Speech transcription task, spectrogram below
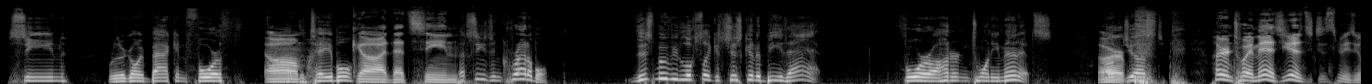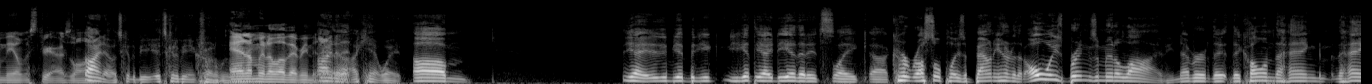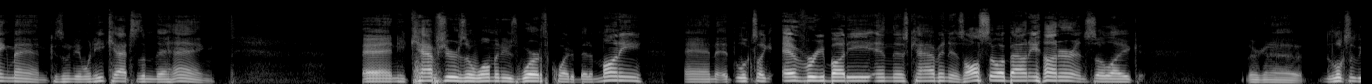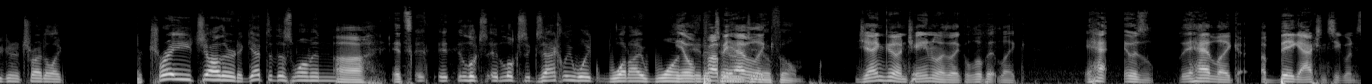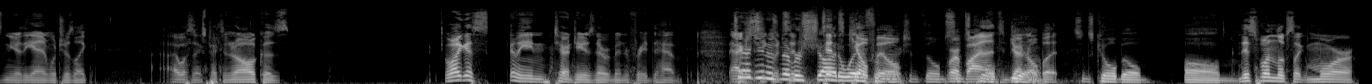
scene where they're going back and forth oh at the table. God, that scene. That scene's incredible. This movie looks like it's just going to be that for 120 minutes Or- of just. 120 minutes. You know, this this movie's gonna be almost three hours long. I know it's going to be it's going to be incredible, and. I'm gonna love every minute. I know. I can't wait. Um, yeah, but you you get the idea that it's like uh, Kurt Russell plays a bounty hunter that always brings them in alive. He never they, they call him the hanged the hangman because when, when he catches them they hang. And he captures a woman who's worth quite a bit of money, and it looks like everybody in this cabin is also a bounty hunter, and so like they're gonna it looks like they're gonna try to like portray each other to get to this woman. Uh, it's it, it, it looks it looks exactly like what I want It'll in probably a Tarantino have, like, film. Django Unchained was like a little bit like it had. It was it had like a big action sequence near the end, which was like I wasn't expecting at all because. Well, I guess I mean Tarantino's never been afraid to have. action Tarantino's never since, shied since away Kill from Bill, action films or since violence Kill, in general, yeah, but since Kill Bill. Um, this one looks like more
